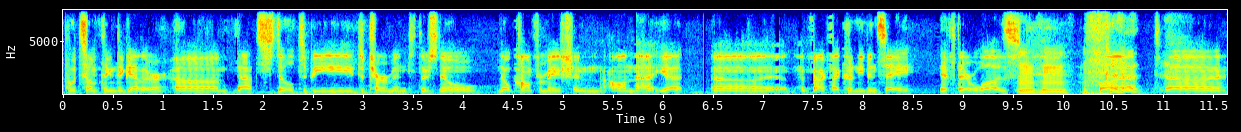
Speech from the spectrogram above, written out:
put something together. Um, that's still to be determined. There's no no confirmation on that yet. Uh, in fact, I couldn't even say if there was Mm-hmm. but uh,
